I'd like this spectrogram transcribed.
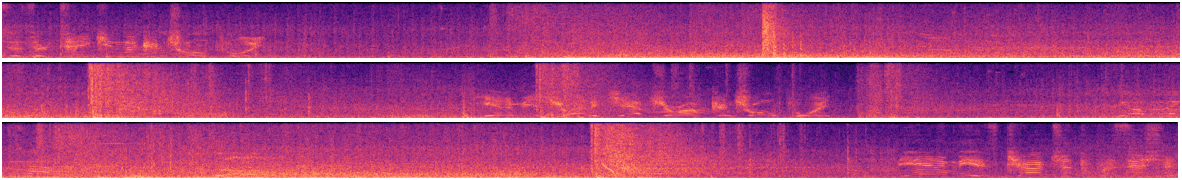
Forces are taking the control point. The enemy is trying to capture our control point. The enemy has captured the position.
